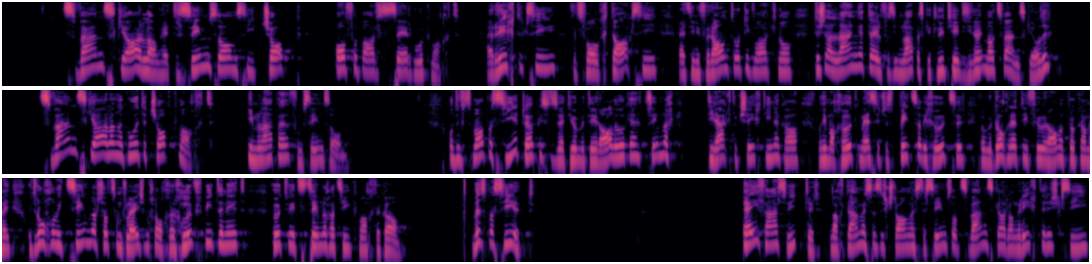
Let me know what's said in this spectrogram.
20 Jahre lang hat der Simson seinen Job offenbar sehr gut gemacht. Ein Richter war, für das Volk da war, hat seine Verantwortung wahrgenommen. Das ist ein langer Teil von seinem Leben. Es gibt Leute hier, die sind nicht mal 20, oder? 20 Jahre lang einen guten Job gemacht im Leben vom Simson. Und auf einmal passiert etwas, das werde ich mit dir anschauen, ziemlich direkt in die Geschichte hineingehen. Und ich mache heute die Message ein bisschen kürzer, weil wir doch relativ viel Rahmenprogramm haben. Und darum komme ich ziemlich schon zum Fleisch im Knochen. Klopf bitte nicht. Heute wird es ziemlich an Zeit gemacht. Was passiert? Ein Vers weiter, nachdem es ist gestanden ist, der Sim so 20 Jahre lang Richter war,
